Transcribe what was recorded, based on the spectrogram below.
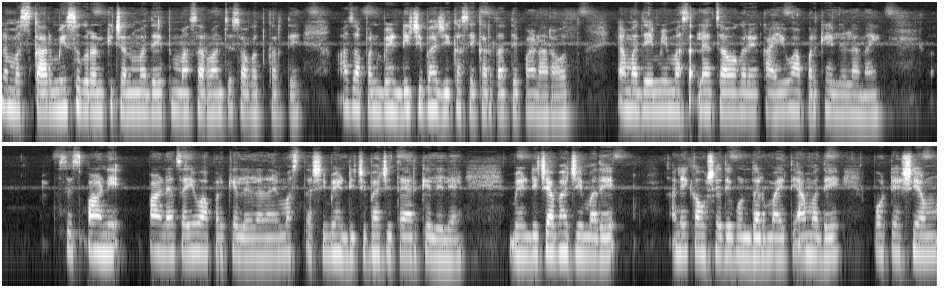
नमस्कार मी सुगरण किचनमध्ये तुम्हा सर्वांचे स्वागत करते. आज आपण भेंडीची भाजी कसे करतात ते पाहणार आहोत. यामध्ये मी मसाल्याचा वगैरे काही वापर केलेला नाही. तसेच पाणी पाण्याचाही वापर केलेला नाही. मस्त अशी भेंडीची भाजी तयार केलेली आहे. भेंडीच्या भाजीमध्ये अनेक औषधी गुणधर्म आहेत. यामध्ये पोटॅशियम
